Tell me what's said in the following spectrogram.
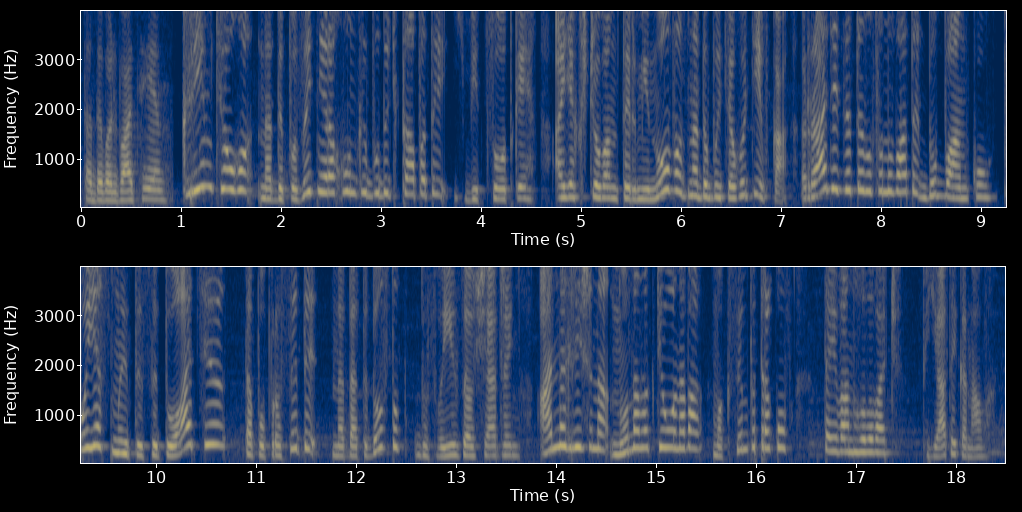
та девальвації. Крім цього, на депозитні рахунки будуть капати й відсотки. А якщо вам терміново знадобиться готівка, радять зателефонувати до банку, пояснити ситуацію та попросити надати доступ до своїх заощаджень. Анна Грішина, Нона Лактіонова, Максим Петраков та Іван Головач. П'ятий канал.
